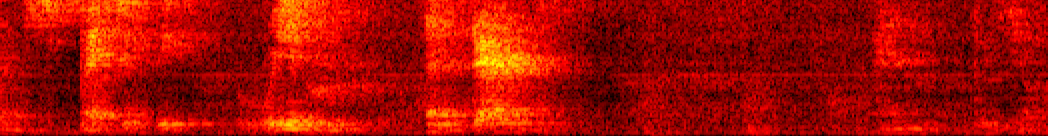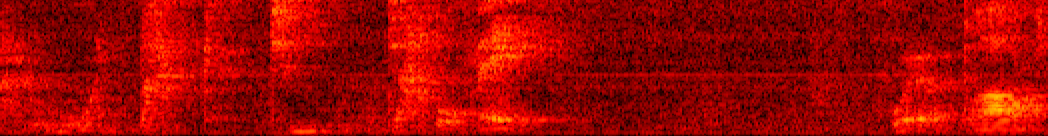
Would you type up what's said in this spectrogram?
and specific rhythm and dance. And the Yanvalou went back to Dahomey, where part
